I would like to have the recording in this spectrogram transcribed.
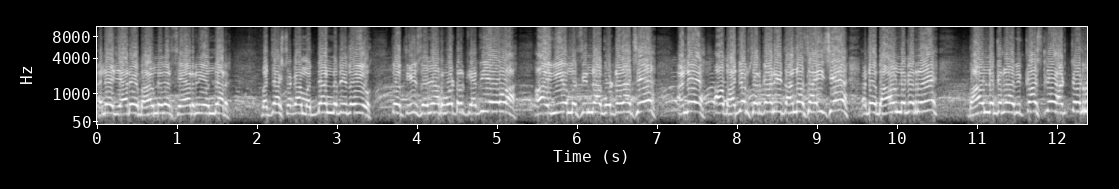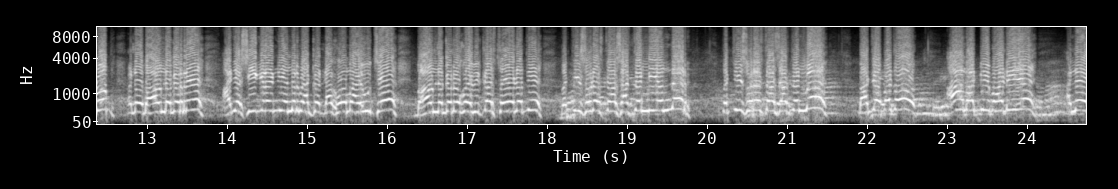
અને જ્યારે ભાવનગર શહેરની અંદર પચાસ ટકા મતદાન નથી થયું, તો ત્રીસ હજાર વોટર ક્યાંથી આવ્યા? આ ઈવીએમ મશીનના ગોટાળા છે અને આ ભાજપ સરકારની તાનાશાહી છે અને ભાવનગરને, ભાવનગરના વિકાસને અટકળરૂપ અને ભાવનગરને આજે સી અંદર નાખ- નાખવામાં આવ્યું છે. ભાવનગરનો કોઈ વિકાસ થયો નથી. પચીસ વર્ષના શાસનની અંદર, પચીસ વર્ષના શાસનમાં ભાજપ હતો. આમ આદમી પાર્ટીએ અને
